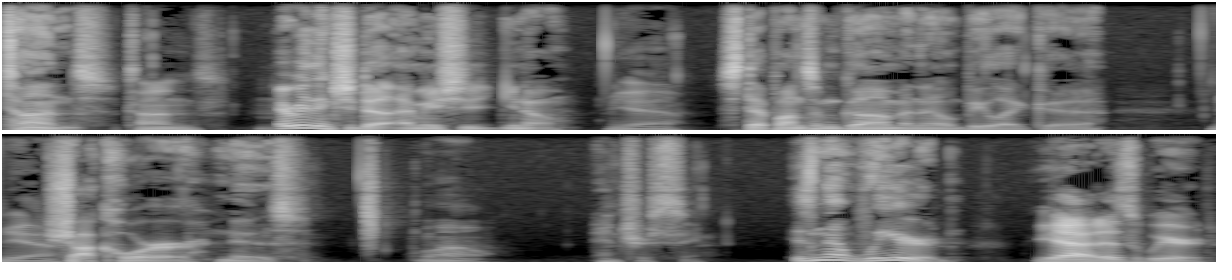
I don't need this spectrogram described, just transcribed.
tons. Tons. Everything she does. I mean, she you know Yeah. step on some gum and it'll be like uh, Yeah. shock horror news. Wow. Interesting. Isn't that weird? Yeah, it is weird.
